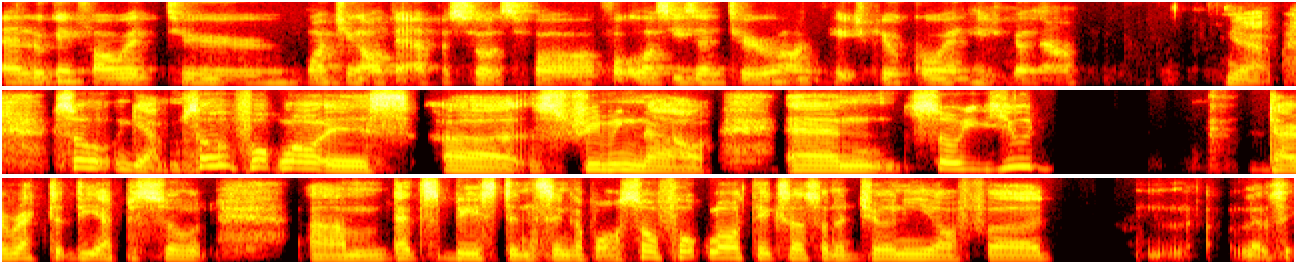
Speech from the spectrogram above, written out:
and looking forward to watching all the episodes for Folklore season two on HBO Go and HBO Now. Yeah. So yeah. So folklore is uh, streaming now, and so you directed the episode um, that's based in Singapore. So folklore takes us on a journey of uh, let's say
